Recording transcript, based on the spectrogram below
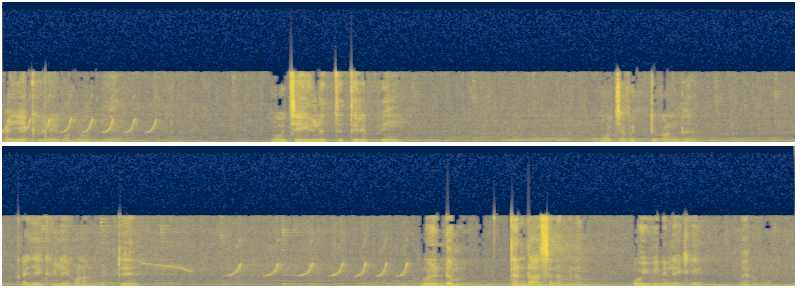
கையை கீழே கொண்டு வந்து மூச்சை இழுத்து திருப்பி மூச்சை விட்டு கொண்டு கையை கீழே கொண்டு வந்து விட்டு மீண்டும் தண்டாசனம் எனும் ஓய்வு நிலைக்கு வருவோம்.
